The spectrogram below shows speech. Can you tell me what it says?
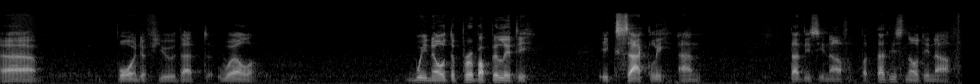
uh, point of view that, well, we know the probability exactly and that is enough, but that is not enough.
